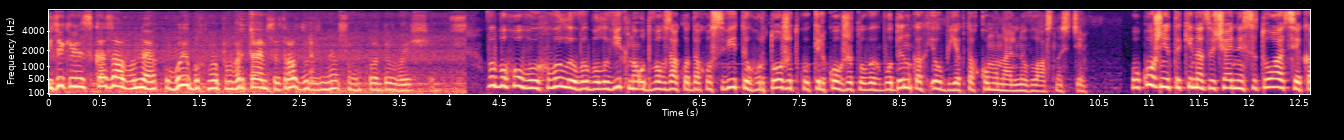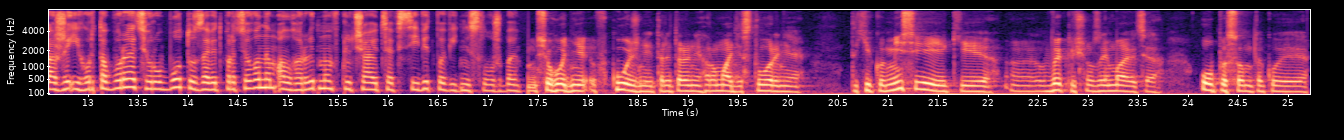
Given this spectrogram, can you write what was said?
І тільки він сказав, воно як вибух, ми повертаємося, одразу зрозумів, що ми кладовище. Вибуховою хвилею вибуло вікна у двох закладах освіти, гуртожитку, кількох житлових будинках і об'єктах комунальної власності. У кожній такій надзвичайній ситуації, каже Ігор Табурець, у роботу за відпрацьованим алгоритмом включаються всі відповідні служби. Сьогодні в кожній територіальній громаді створені такі комісії, які е, виключно займаються описом такої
